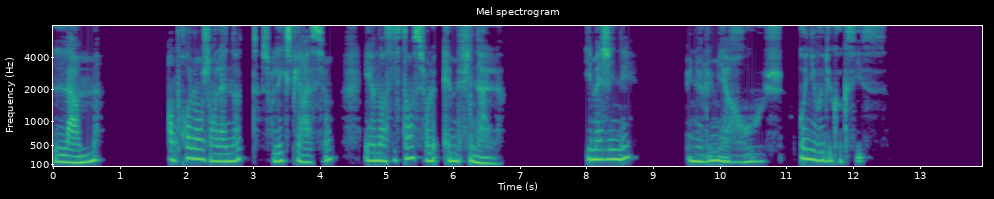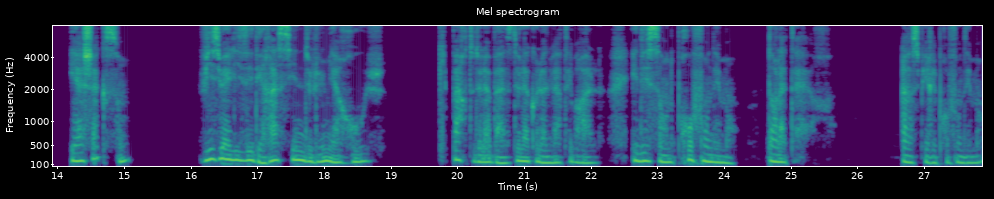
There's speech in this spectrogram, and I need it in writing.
l'âme en prolongeant la note sur l'expiration et en insistant sur le M final. Imaginez une lumière rouge au niveau du coccyx. Et à chaque son, visualisez des racines de lumière rouge partent de la base de la colonne vertébrale et descendent profondément dans la terre. Inspirez profondément.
